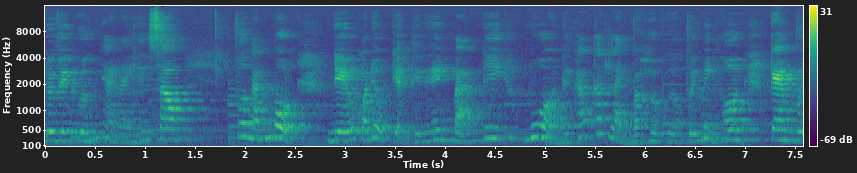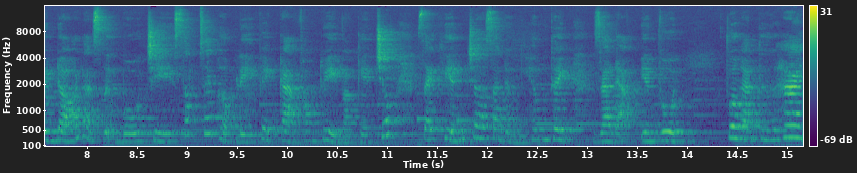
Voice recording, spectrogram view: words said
đối với hướng nhà này như sau. Phương án 1, nếu có điều kiện thì nên bán đi, mua ở nơi khác cắt lành và hợp hướng với mình hơn. Kèm với đó là sự bố trí, sắp xếp hợp lý về cả phong thủy và kiến trúc sẽ khiến cho gia đình hưng thịnh, gia đạo yên vui. Phương án thứ hai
